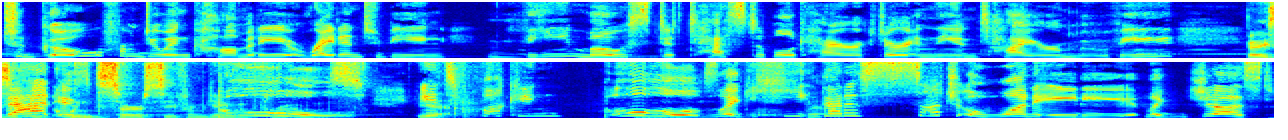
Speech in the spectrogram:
to go from doing comedy right into being the most detestable character in the entire movie Basically, That is Queen Cersei from Game of bold. Thrones. It's fucking bold. Like he Yeah. that is such a 180, like just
